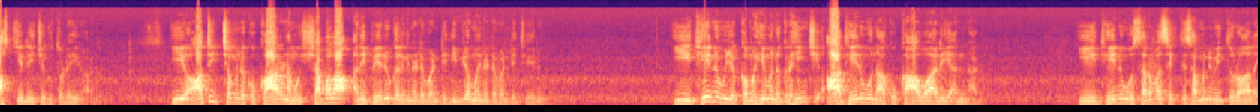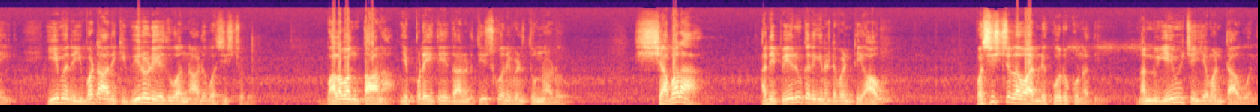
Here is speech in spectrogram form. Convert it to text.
ఆశ్చర్యచకుతుడైనాడు ఈ ఆతిథ్యమునకు కారణము శబల అని పేరు కలిగినటువంటి దివ్యమైనటువంటి ధేనువు. ఈ ధేనువు యొక్క మహిమను గ్రహించి ఆ ధేనువు నాకు కావాలి అన్నాడు. ఈ ధేనువు సర్వశక్తి సమన్వితురాలై ఈమెను ఇవ్వటానికి వీలు లేదు అన్నాడు వశిష్ఠుడు. బలవంతాన ఎప్పుడైతే దానిని తీసుకొని వెళ్తున్నాడో శబల అని పేరు కలిగినటువంటి ఆవు వశిష్ఠుల వారిని కోరుకున్నది. నన్ను ఏమి చెయ్యమంటావు అని.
